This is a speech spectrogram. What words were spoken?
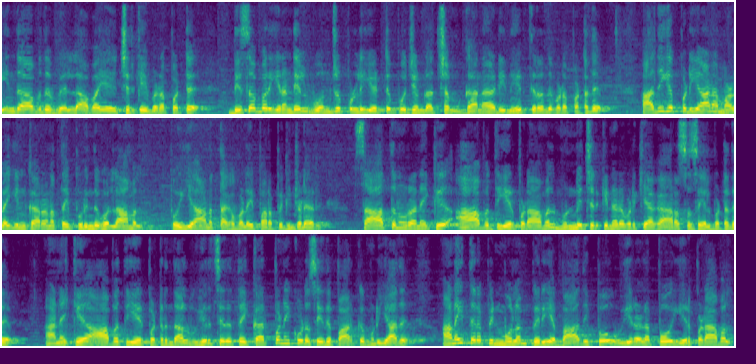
ஐந்தாவது வெள்ள அபாய எச்சரிக்கை விடப்பட்டு டிசம்பர் இரண்டில் ஒன்று புள்ளி எட்டு பூஜ்ஜியம் லட்சம் கன அடி நீர் திறந்து விடப்பட்டது. அதிகப்படியான மழையின் காரணத்தை புரிந்து கொள்ளாமல் பொய்யான தகவலை பரப்புகின்றனர். சாத்தனூர் அணைக்கு ஆபத்து ஏற்படாமல் முன்னெச்சரிக்கை நடவடிக்கையாக அரசு செயல்பட்டது. அணைக்கு ஆபத்து ஏற்பட்டிருந்தால் உயிர் சேதத்தை கற்பனை கூட செய்து பார்க்க முடியாது. அணை திறப்பின் மூலம் பெரிய பாதிப்போ உயிரிழப்போ ஏற்படாமல்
